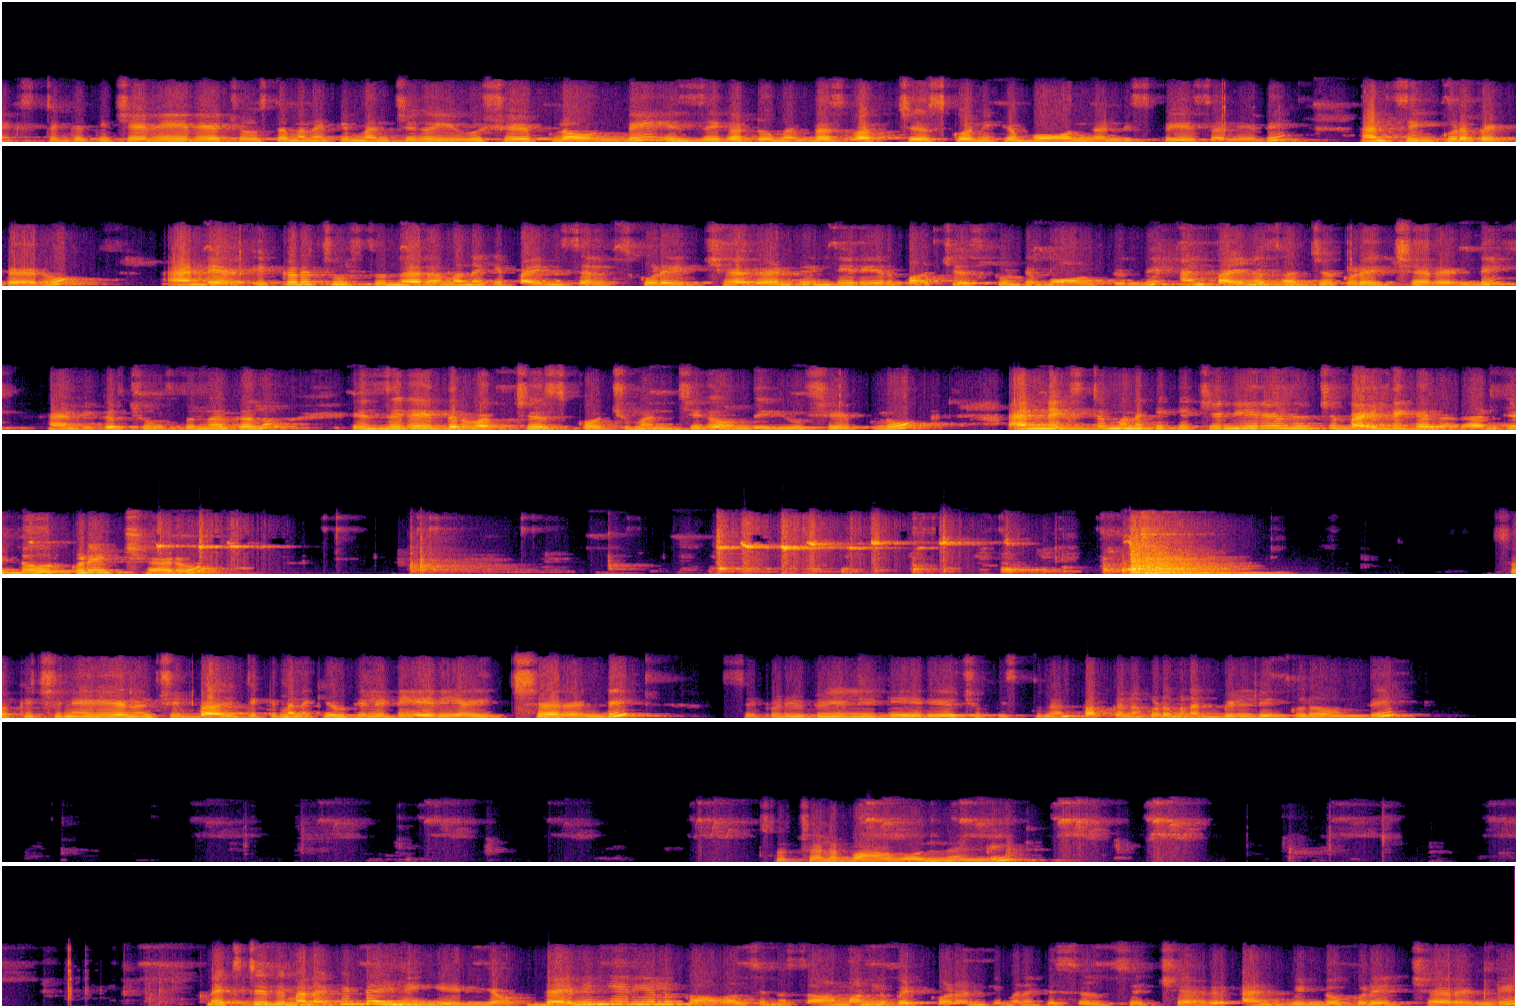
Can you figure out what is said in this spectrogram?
నెక్స్ట్ ఇంకా కిచెన్ ఏరియా చూస్తే మనకి మంచిగా యూ షేప్లో ఉంది. ఈజీగా టూ మెంబర్స్ వర్క్ చేసుకోనికే బాగుందండి స్పేస్ అనేది. అండ్ సింక్ కూడా పెట్టారు. అండ్ uh, ఇక్కడ చూస్తున్నారా మనకి పైన సెల్ఫ్స్ కూడా ఇచ్చారు. అంటే ఇంటీరియర్ పార్ట్ చేసుకుంటే బాగుంటుంది. అండ్ పైన సజ్జ కూడా ఇచ్చారండి. అండ్ ఇక్కడ చూస్తున్నారు కదా ఈజీగా ఇద్దరు వర్క్ చేసుకోవచ్చు. మంచిగా ఉంది యూ షేప్లో. అండ్ నెక్స్ట్ మనకి కిచెన్ ఏరియా నుంచి బయటికి వెళ్ళడానికి డోర్ కూడా ఇచ్చారు. సో కిచెన్ ఏరియా నుంచి బయటికి మనకి యూటిలిటీ ఏరియా ఇచ్చారండి. సో ఇక్కడ యూటిలిటీ ఏరియా చూపిస్తున్నాను. పక్కన కూడా మనకి బిల్డింగ్ కూడా ఉంది. సో చాలా బాగుందండి. నెక్స్ట్ ఇది మనకి డైనింగ్ ఏరియా. డైనింగ్ ఏరియాలో కావాల్సిన సామాన్లు పెట్టుకోవడానికి మనకి సెల్స్ ఇచ్చారు అండ్ విండో కూడా ఇచ్చారండి.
